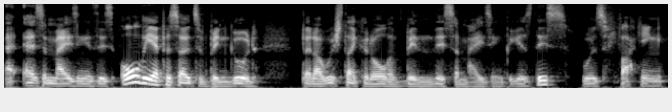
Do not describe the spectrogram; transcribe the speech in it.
as amazing as this. All the episodes have been good, but I wish they could all have been this amazing because this was fucking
